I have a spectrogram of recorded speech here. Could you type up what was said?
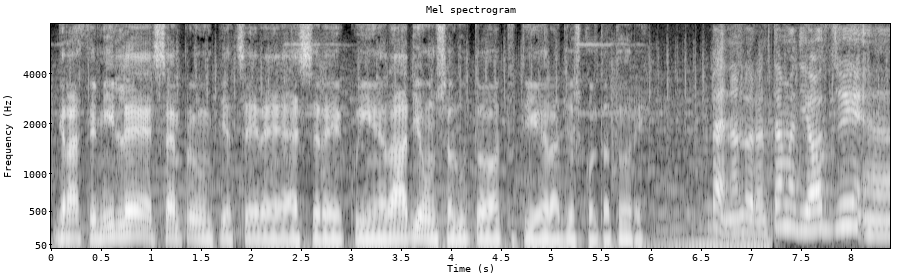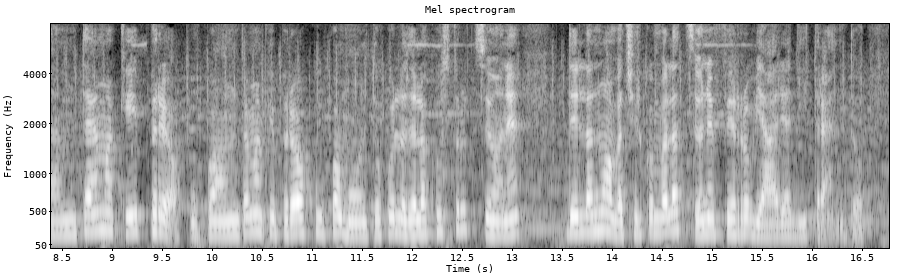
Grazie mille, è sempre un piacere essere qui in radio, un saluto a tutti i radioascoltatori. Bene, allora il tema di oggi è un tema che preoccupa, un tema che preoccupa molto, quello della costruzione della nuova circonvallazione ferroviaria di Trento.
